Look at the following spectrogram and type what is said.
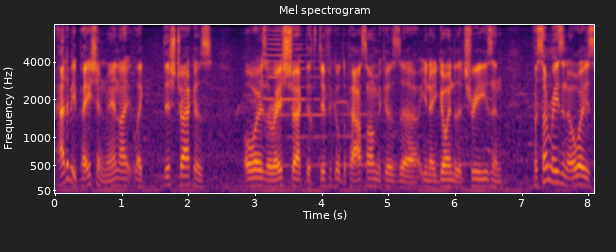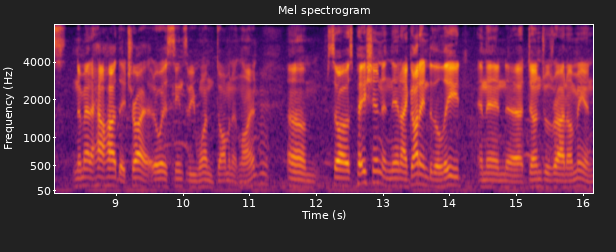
had to be patient, man. I like this track is always a racetrack that's difficult to pass on because uh, you know you go into the trees and for some reason it always, no matter how hard they try, it always seems to be one dominant line. Um, so I was patient, and then I got into the lead, and then uh, Dunge was right on me, and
